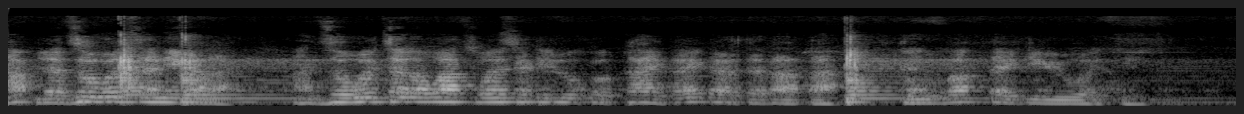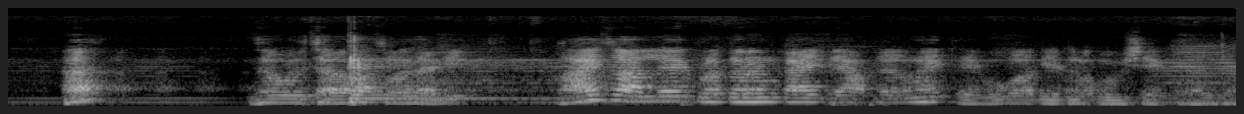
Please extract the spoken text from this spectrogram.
आपल्या जवळचा निघाला. आणि जवळच्याला वाचवायसाठी लोक काय काय करतात आता? तुम्ही बघताय टीव्ही वरती. हा? जवळच्याला वाचवायसाठी काय चाललंय प्रकरण काय ते आपल्याला माहीत आहे. बाबा घेत नको विषय करायचा.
